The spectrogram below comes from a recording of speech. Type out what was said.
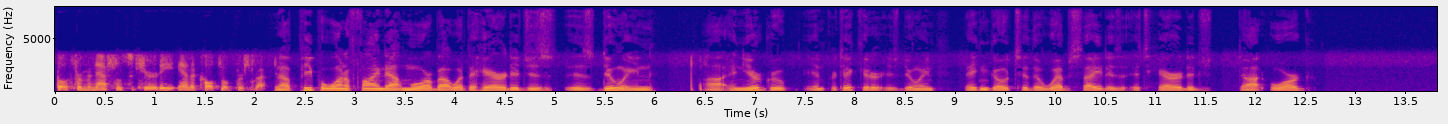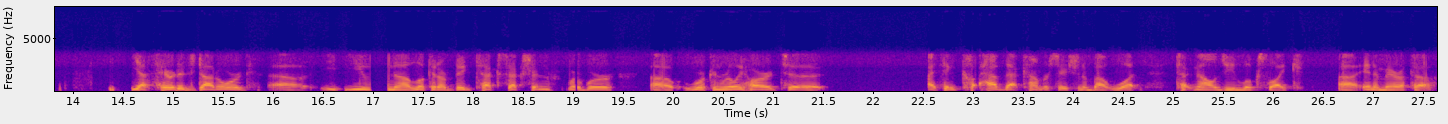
both from a national security and a cultural perspective. Now, people want to find out more about what the Heritage is is doing, uh, and your group in particular is doing, they can go to the website. Is it's heritage.org. Yes, heritage.org. Uh, you, you can uh, look at our big tech section where we're uh, working really hard to, I think, have that conversation about what technology looks like uh, in America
